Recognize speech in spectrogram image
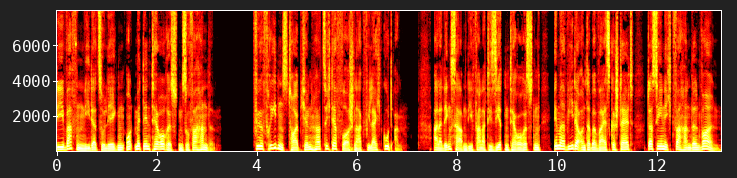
die Waffen niederzulegen und mit den Terroristen zu verhandeln. Für Friedenstäubchen hört sich der Vorschlag vielleicht gut an. Allerdings haben die fanatisierten Terroristen immer wieder unter Beweis gestellt, dass sie nicht verhandeln wollen,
